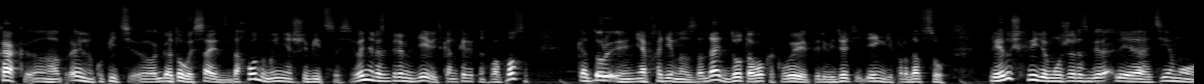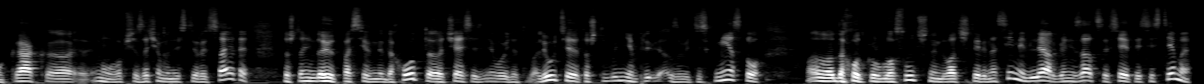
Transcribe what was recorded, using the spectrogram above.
Как э, правильно купить э, готовый сайт с доходом и не ошибиться? Сегодня разберем 9 конкретных вопросов, которые необходимо задать до того, как вы переведете деньги продавцу. В предыдущих видео мы уже разбирали тему, как, э, ну вообще зачем инвестировать в сайты, то, что они дают пассивный доход, часть из него идет в валюте, то, что вы не привязываетесь к месту, доход круглосуточный 24 на 7 и для организации всей этой системы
